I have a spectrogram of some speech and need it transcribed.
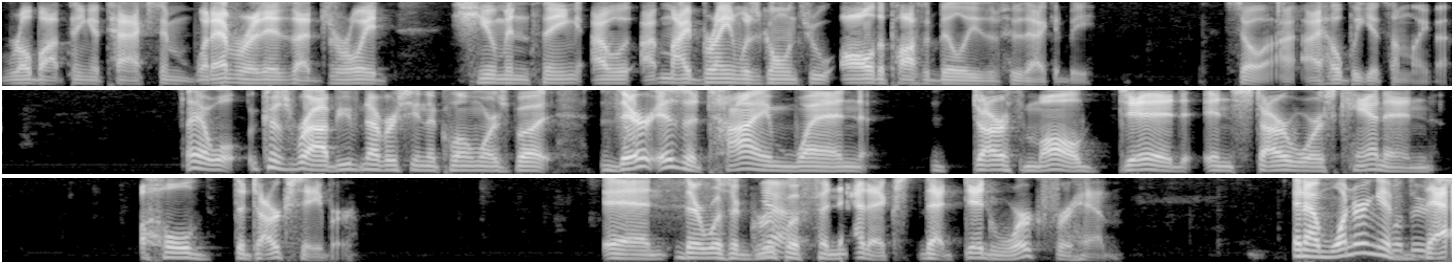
robot thing attacks him whatever it is that droid human thing I w- I- my brain was going through all the possibilities of who that could be. So I, I hope we get something like that. Yeah, well, because Rob, you've never seen the Clone Wars, but there is a time when Darth Maul did in Star Wars canon hold the dark saber, and there was a group Yeah. of fanatics that did work for him. And I'm wondering if Well, that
